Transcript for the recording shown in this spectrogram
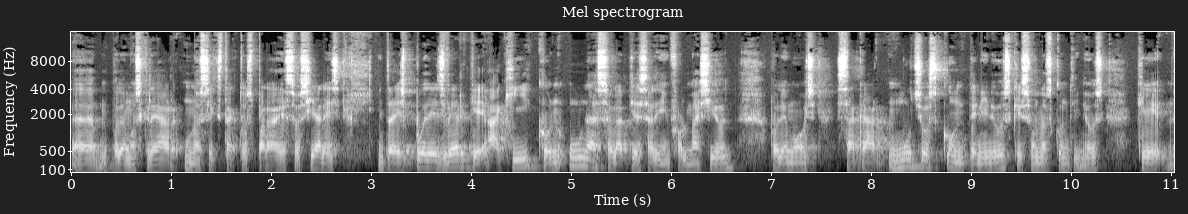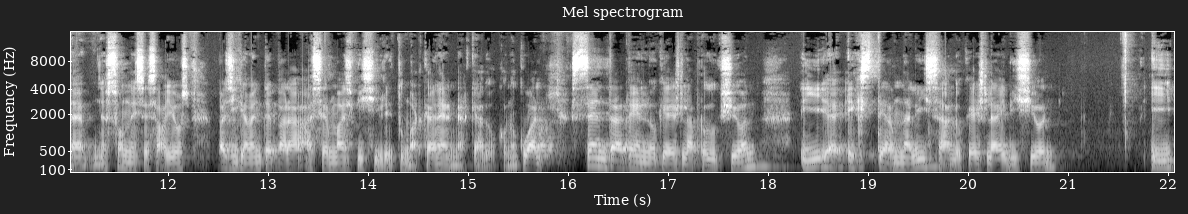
eh, podemos crear unos extractos para redes sociales. Entonces puedes ver que aquí con una sola pieza de información podemos sacar muchos contenidos que son los contenidos que son necesarios básicamente para hacer más visible tu marca en el mercado. Con lo cual, céntrate en lo que es la producción y externaliza lo que es la edición y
